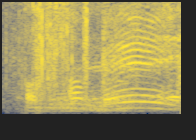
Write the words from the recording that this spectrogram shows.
Amen.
